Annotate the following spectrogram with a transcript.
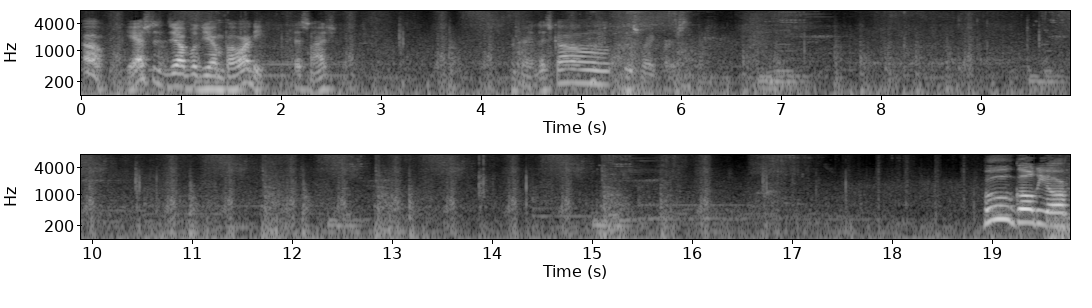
Oh, he has the double jump already. That's nice. Okay, let's go this way first. Ooh, Goldie Orb.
